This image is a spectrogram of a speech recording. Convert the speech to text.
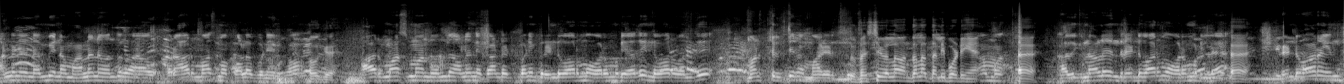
அண்ணனை நம்பி நம்ம அண்ணனை வந்து ஒரு ஆறு மாசமா ஃபாலோ பண்ணியிருக்கோம். ஓகே. ஆறு மாசமா அந்த வந்து அண்ணனை கான்டாக்ட் பண்ணி இப்போ ரெண்டு வாரமா வர முடியாது. இந்த வாரம் வந்து மன திருப்தி நம்ம மாடு எடுத்து ஃபெஸ்டிவல்லாம் வந்தாலும் தள்ளி போட்டீங்க. ஆமா. அதுக்குனால இந்த ரெண்டு வாரமா வர முடியல. ரெண்டு வாரம் இந்த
